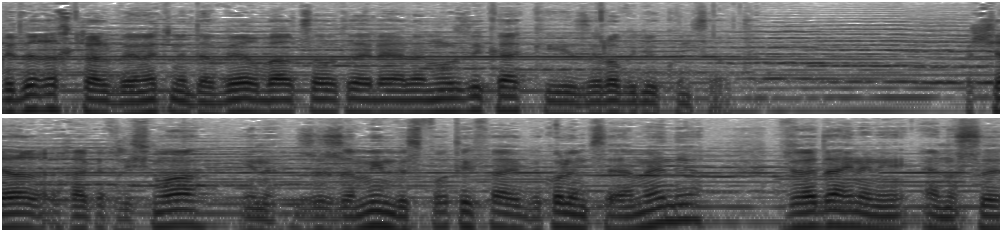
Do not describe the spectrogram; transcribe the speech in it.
בדרך כלל באמת מדבר בהרצאות האלה על המוזיקה, כי זה לא בדיוק קונצרט. אפשר אחר כך לשמוע, הנה, זה זמין בספוטיפיי, בכל אמצעי המדיה, ועדיין אני אנסה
